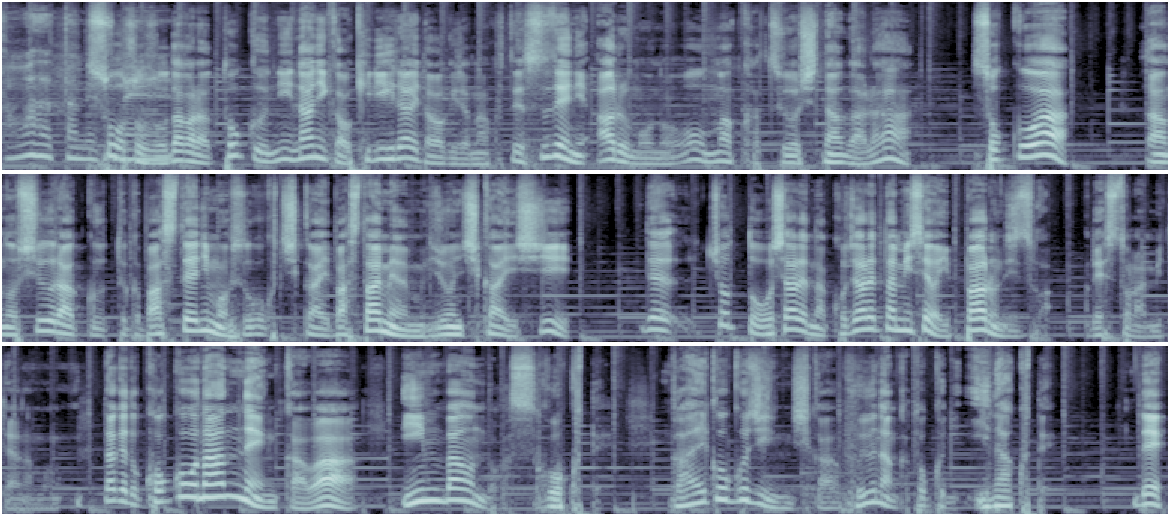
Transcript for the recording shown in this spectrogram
そうだったんですね。そうそうそう。だから特に何かを切り開いたわけじゃなくてすでにあるものをうまく活用しながらそこはあの集落っていうかバス停にもすごく近いバスターミナルも非常に近いしでちょっとおしゃれなこじゃれた店はいっぱいあるの実は。レストランみたいなもの。だけどここ何年かはインバウンドがすごくて外国人しか冬なんか特にいなくて。で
